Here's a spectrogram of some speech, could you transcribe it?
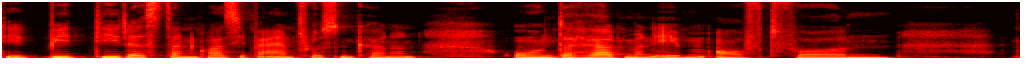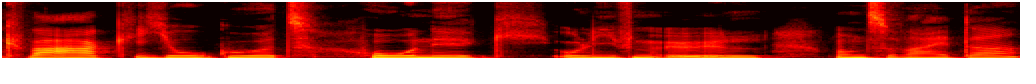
die, wie die das dann quasi beeinflussen können. Und da hört man eben oft von Quark, Joghurt, Honig, Olivenöl und so weiter.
